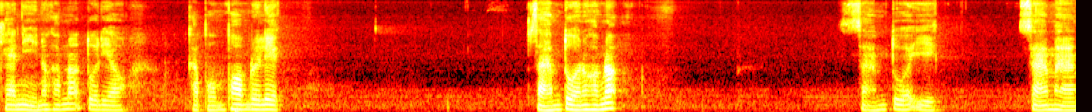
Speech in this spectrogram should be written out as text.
แค่นี้นะครับเนาะตัวเดียวครับผมพร้อมด้วยเลข 3ตัวนะครับเนาะ3ตัวอีก3หาง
